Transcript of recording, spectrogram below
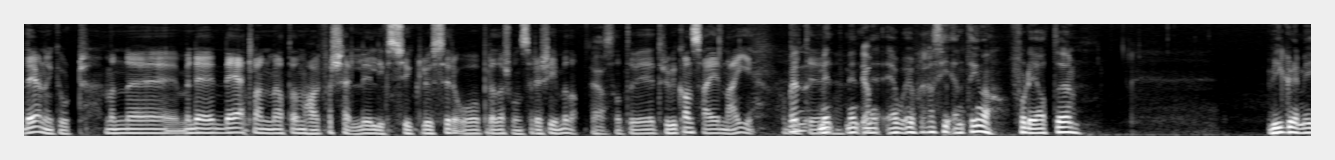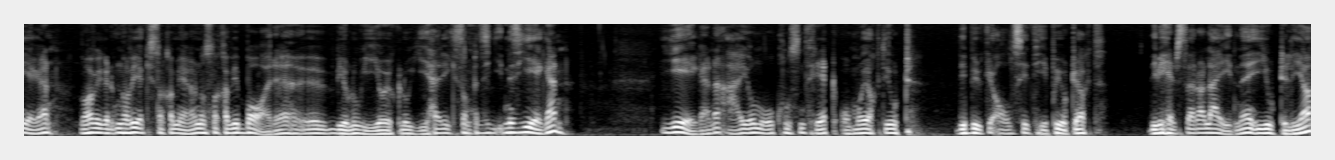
det er nok gjort. Men, eh, men det, det er et eller annet med at de har forskjellige livssykluser og predasjonsregime. da. Ja. Så at vi, jeg tror vi kan si nei. Men- ikke- men, men, Ja. men jeg, jeg kan si en ting, da. Fordi at uh, vi glemmer jegeren. Nå har vi, glemt, nå har vi ikke snakka om jegeren, nå snakka vi bare uh, biologi og økologi her. ikke sant? Mens, mens jegeren Jegerne er jo nå konsentrert om å jakte hjort. De bruker all sin tid på hjortejakt. De vil helst være aleine i hjortelia.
